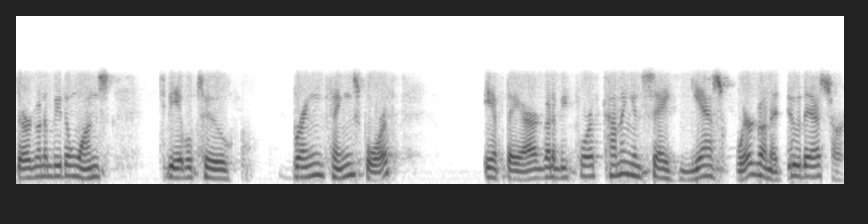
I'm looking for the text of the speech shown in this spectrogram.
they're going to be the ones to be able to bring things forth. If they are going to be forthcoming and say, yes, we're going to do this, or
